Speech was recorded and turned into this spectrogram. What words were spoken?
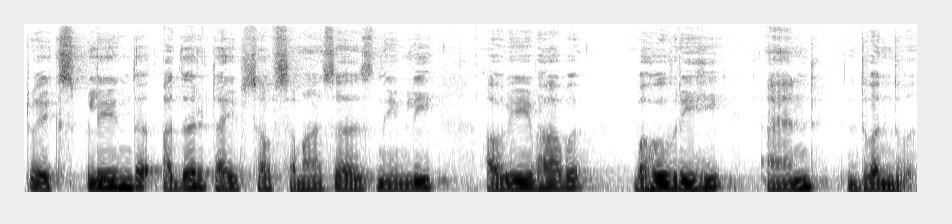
to explain the other types of samasas, namely Avibhava, Bahuvrihi, and Dvandva.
